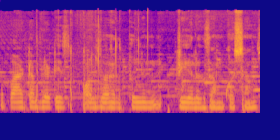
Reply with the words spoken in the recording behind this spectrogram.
The part template is also helpful in real exam questions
